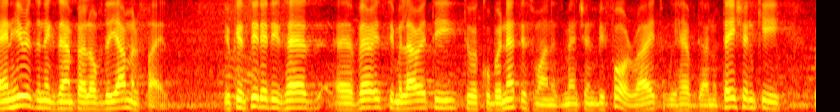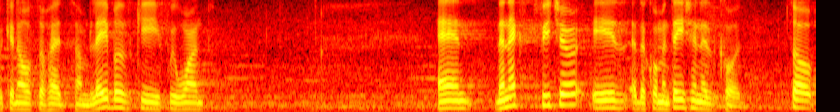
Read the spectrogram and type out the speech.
And here is an example of the YAML file. You can see that it has a very similarity to a Kubernetes one, as mentioned before, right? We have the annotation key. We can also add some labels key if we want. And the next feature is a documentation as code. So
